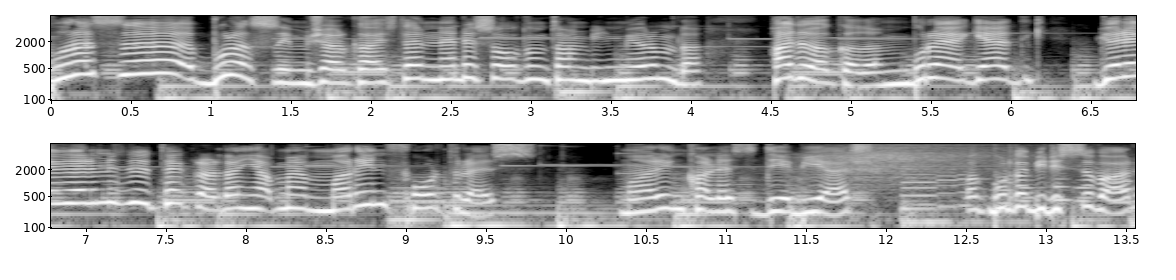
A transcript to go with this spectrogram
Burası burasıymış arkadaşlar. Neresi olduğunu tam bilmiyorum da. Hadi bakalım. Buraya geldik. Görevlerimizi tekrardan yapmaya Marine Fortress. Marine Kalesi diye bir yer. Bak burada birisi var.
